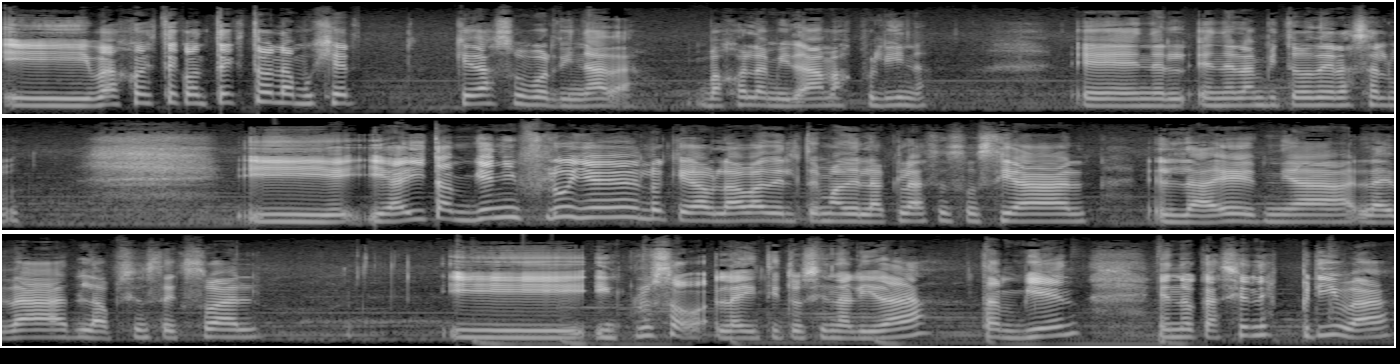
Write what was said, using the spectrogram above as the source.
Y bajo este contexto la mujer queda subordinada, bajo la mirada masculina, en el, ámbito de la salud. Y, ahí también influye lo que hablaba del tema de la clase social, la etnia, la edad, la opción sexual e incluso la institucionalidad también en ocasiones priva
